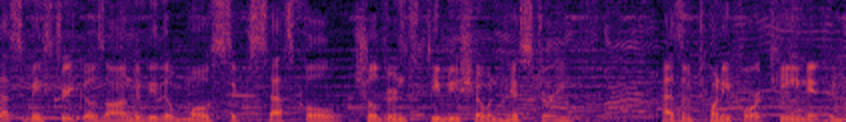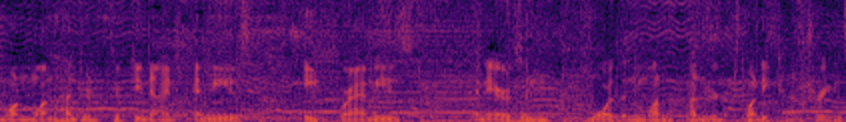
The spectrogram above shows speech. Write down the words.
Sesame Street goes on to be the most successful children's TV show in history. As of 2014, it had won 159 Emmys, 8 Grammys, and airs in more than 120 countries.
